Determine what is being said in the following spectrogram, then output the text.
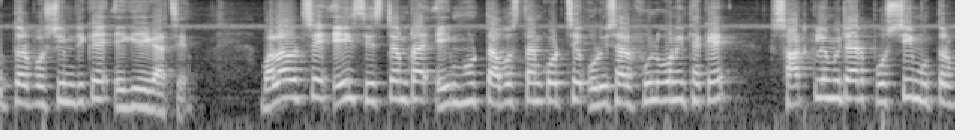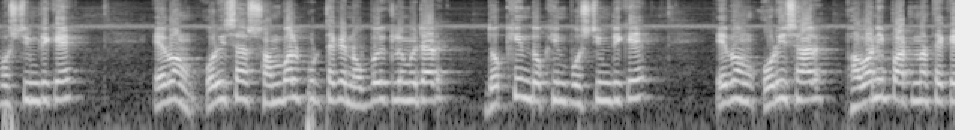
উত্তর, পশ্চিম দিকে এগিয়ে গেছে। বলা হচ্ছে এই সিস্টেমটা এই মুহূর্তে অবস্থান করছে ওড়িশার ফুলবনি থেকে ষাট কিলোমিটার পশ্চিম, উত্তর, পশ্চিম দিকে এবং ওড়িশার সম্বলপুর থেকে নব্বই কিলোমিটার দক্ষিণ দক্ষিণ, পশ্চিম দিকে এবং ওড়িশার ভবানীপাটনা থেকে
